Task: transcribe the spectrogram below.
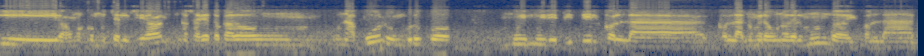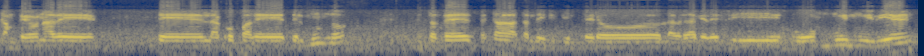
y vamos con mucha ilusión. Nos había tocado un, una pool, un grupo muy muy difícil con la con la número uno del mundo y con la campeona de, de la Copa del Mundo. Entonces estaba bastante difícil pero la verdad que Desi jugó muy muy bien.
